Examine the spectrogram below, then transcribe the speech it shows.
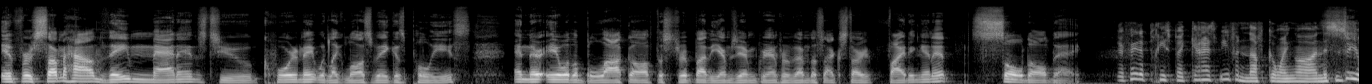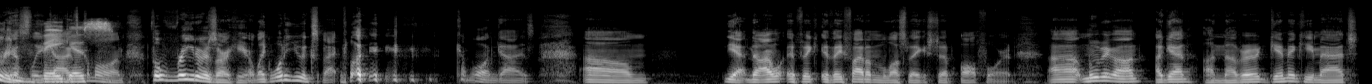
If for somehow they manage to coordinate with like Las Vegas police and they're able to block off the strip by the MGM Grand for them to like start fighting in it, sold all day. They're afraid of police, but guys, we have enough going on. This is Seriously, fucking guys, Vegas. come on. The Raiders are here. Like, what do you expect? Like, come on, guys. Um, yeah, no. I, if they, if they fight on the Las Vegas Strip, all for it. Uh, moving on. Again, another gimmicky match.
